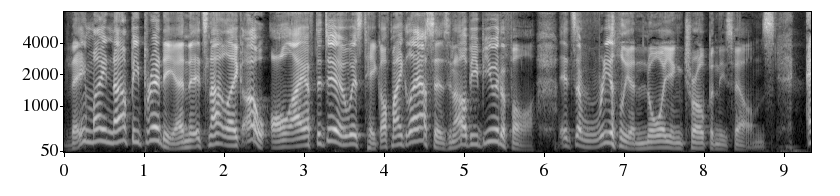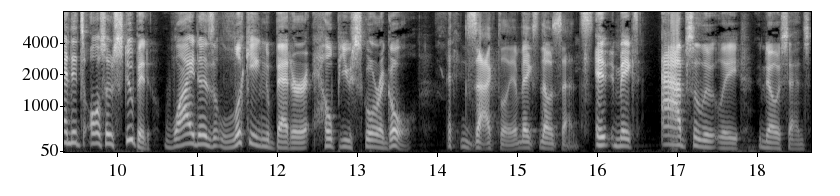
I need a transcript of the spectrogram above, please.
they might not be pretty. And it's not like, oh, all I have to do is take off my glasses and I'll be beautiful. It's a really annoying trope in these films. And it's also stupid. Why does looking better help you score a goal? Exactly. It makes no sense. It makes absolutely no sense.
